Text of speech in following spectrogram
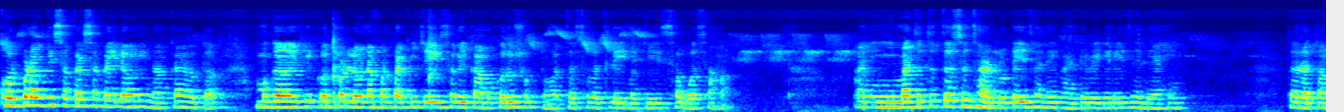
खोरपड अगदी सकाळी सकाळी लावली ना काय होतं? मग हे खोरपड लावून आपण बाकीचे सगळे कामं करू शकतो. आता वाजले म्हणजे सव्वा सहा. आणि माझं तर तसं झाडलोटही झाले भांडे वगैरे झाले आहे. तर आता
